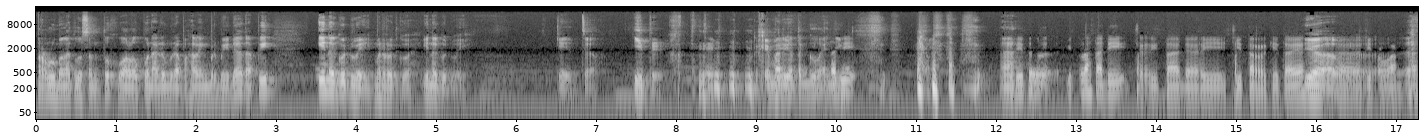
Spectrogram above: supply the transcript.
perlu banget lu sentuh walaupun ada beberapa hal yang berbeda tapi in a good way menurut gue in a good way. Gitu. Itu. Okay. kayak Mario Teguh anjing. Ah. jadi itu itulah tadi cerita dari cheater kita ya, ya uh, Tito Wangsa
